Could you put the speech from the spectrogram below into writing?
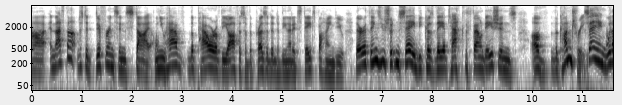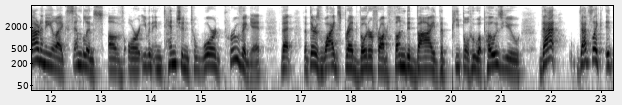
uh, and that's not just a difference in style. When you have the power of the office of the President of the United States behind you, there are things you shouldn't say because they attack the foundations of the country. Saying without any like semblance of or even intention toward proving it that that there's widespread voter fraud funded by the people who oppose you, that that's like it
